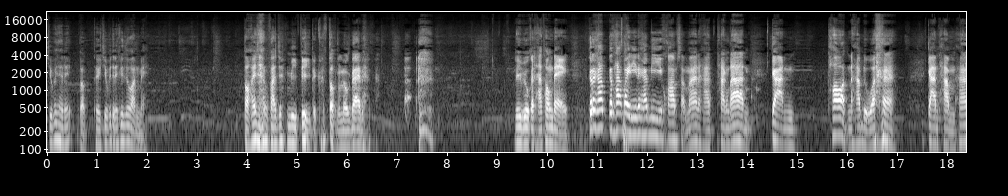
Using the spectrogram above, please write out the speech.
คิดว่าจะได้แบบเธอคิดว่าจะได้ขึ้นสวรรค์ไหมต่อให้นางฟ้าจะมีปีกแต่ก็ตกนรกได้นะรีวิวกระทะทองแดง ก็นะครับกระทะใบนี้นะครับ มีความสามารถนะครับทางด้านการทอดนะครับ หรือว่าการทำให้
